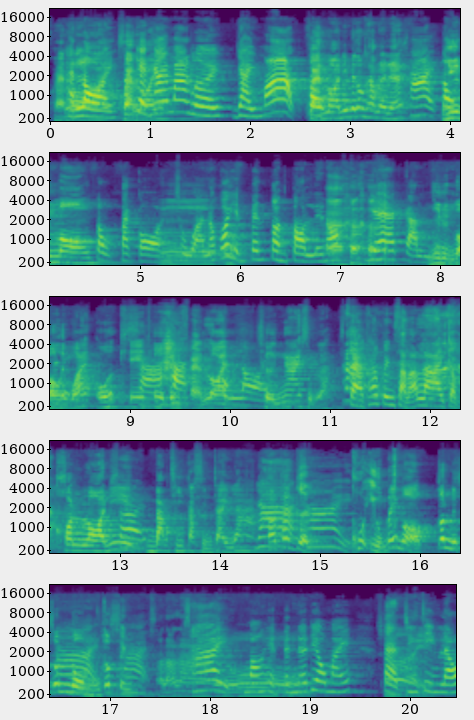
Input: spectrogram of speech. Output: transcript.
แขวนแผ่นลอยแขวสังนเกลตอยง่ายมากเลย ใหญ่มากแขวนลอยนี่ไม่ต้องทำอะไรนะ ใช่ตกยืนมอง ตกตะกอนอืมชัวร์แล้วก็เห็นเป็นตอนๆเลยเนาะอ่า แยกกันเลยยืนมองเลยว่าโอเคใช่เธอเป็นแขวนลอยแขวนลอยเธอง่ายสุดละแต่ถ้าเป็นสารละลายกับคอนลอยนี่ใช่บางทีตัดสินใจยาก ยากเพราะถ้าเกิดใช่ ครูอิ๋วไม่บอกก็นึกว่านมใช่ก็เป็นใช่สารละลายใช่โมองเห็นเป็นเนื้อเดียวไหม แต่ใช่ จริง ๆ แล้ว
